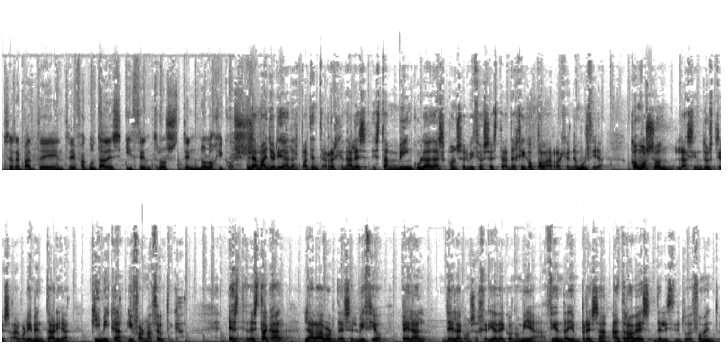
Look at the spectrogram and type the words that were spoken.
se reparte entre facultades y centros tecnológicos. La mayoría de las patentes regionales están vinculadas con servicios estratégicos para la región de Murcia, como son las industrias agroalimentaria, química y farmacéutica. Es de destacar la labor del servicio PERAL de la Consejería de Economía, Hacienda y Empresa a través del Instituto de Fomento,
